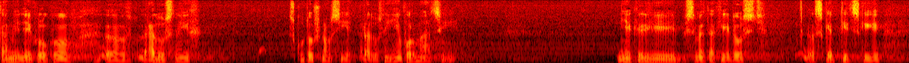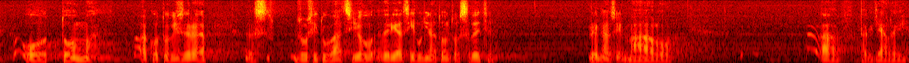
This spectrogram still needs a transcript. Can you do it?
Tam je niekoľko e, radosných skutočností, radosných informácií. Niekedy sme takí dosť skeptickí o tom, ako to vyzerá so situáciou veriacich ľudí na tomto svete. Že nás je málo a tak ďalej.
